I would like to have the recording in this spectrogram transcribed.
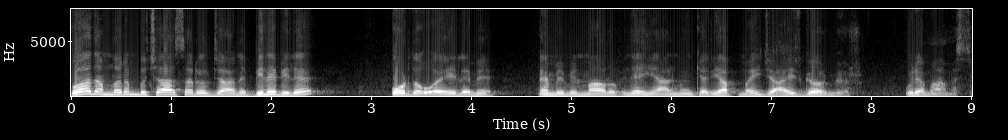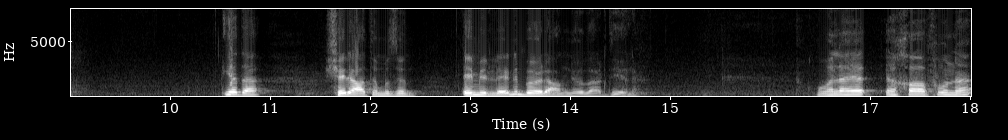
bu adamların bıçağa sarılacağını bile bile orada o eylemi emri bil maruf nehy al münker yapmayı caiz görmüyor ulemamız. Ya da şeriatımızın emirlerini böyle anlıyorlar diyelim. وَلَا يَخَافُونَ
